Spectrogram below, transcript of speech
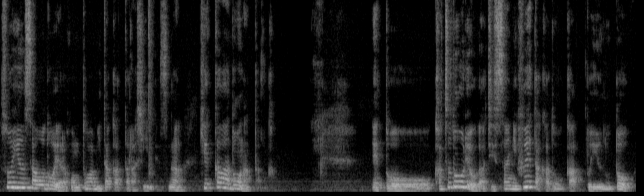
そういう差をどうやら本当は見たかったらしいんですが結果はどうなったのか。えっと、活動量が実際に増えたかどうかというのと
